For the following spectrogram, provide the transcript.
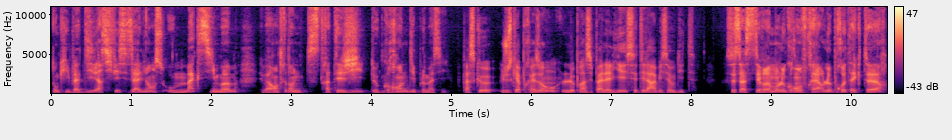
Donc, il va diversifier ses alliances au maximum et va rentrer dans une stratégie de grande diplomatie. Parce que, jusqu'à présent, le principal allié, c'était l'Arabie Saoudite. C'est ça, c'était vraiment le grand frère, le protecteur.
